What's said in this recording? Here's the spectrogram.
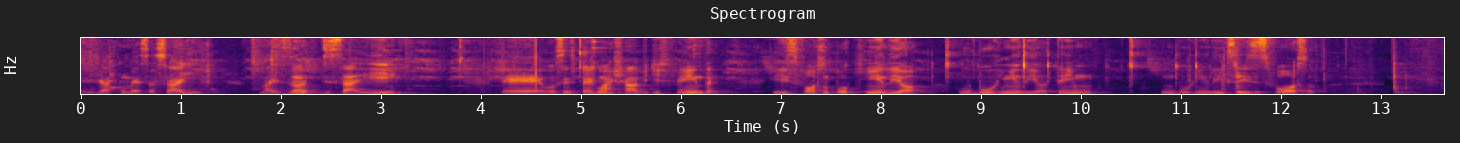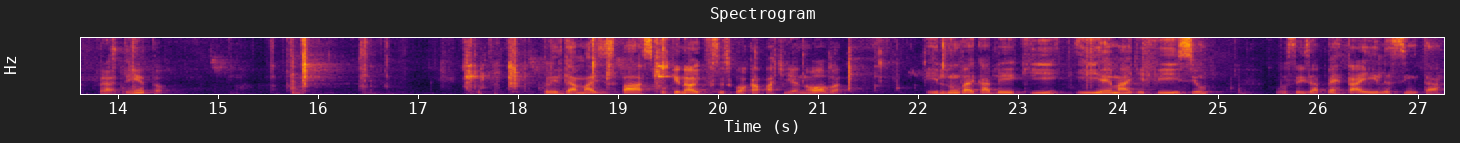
ele já começa a sair. Mas antes de sair, é, vocês pegam a chave de fenda e esforça um pouquinho ali, ó. O burrinho ali, ó. Tem um, um burrinho ali que vocês esforçam. Pra dentro, ó. Pra ele dar mais espaço. Porque na hora que vocês colocar a partilha nova, ele não vai caber aqui e é mais difícil vocês apertar ele assim, tá?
